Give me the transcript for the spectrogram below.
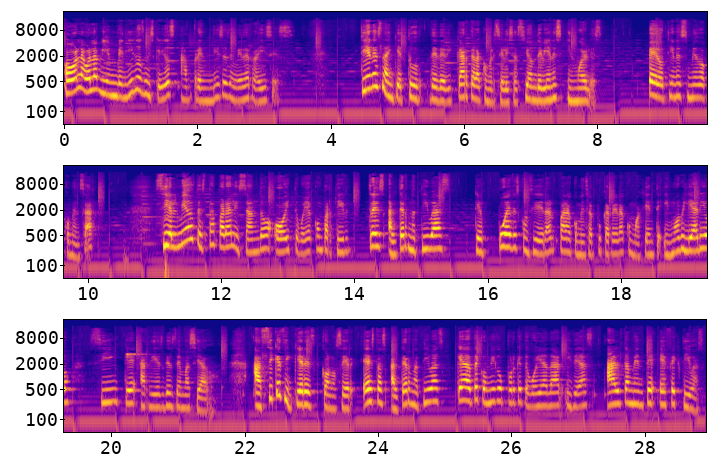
Hola, hola, bienvenidos mis queridos aprendices en bienes raíces. ¿Tienes la inquietud de dedicarte a la comercialización de bienes inmuebles, pero tienes miedo a comenzar? Si el miedo te está paralizando, hoy te voy a compartir tres alternativas que puedes considerar para comenzar tu carrera como agente inmobiliario sin que arriesgues demasiado. Así que si quieres conocer estas alternativas, quédate conmigo porque te voy a dar ideas altamente efectivas.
